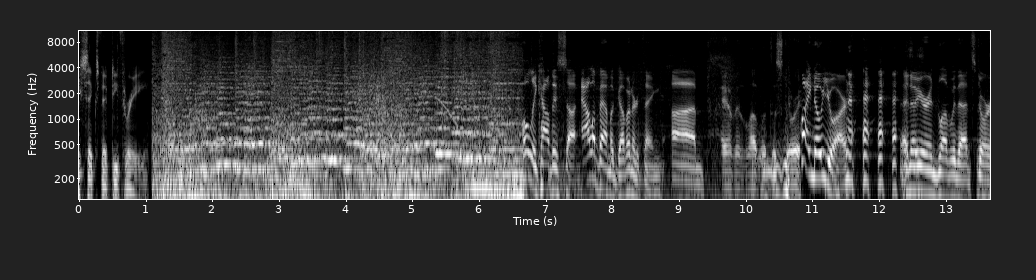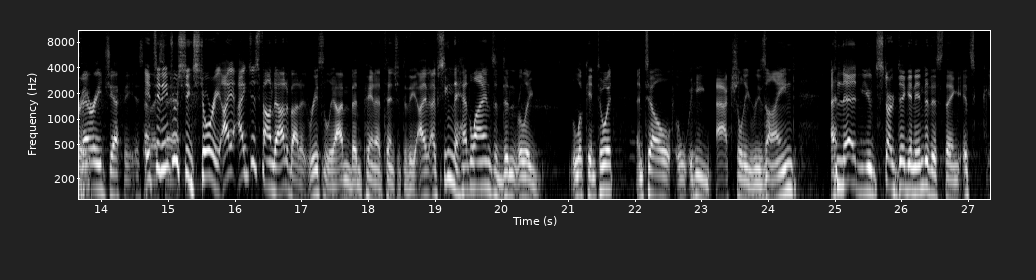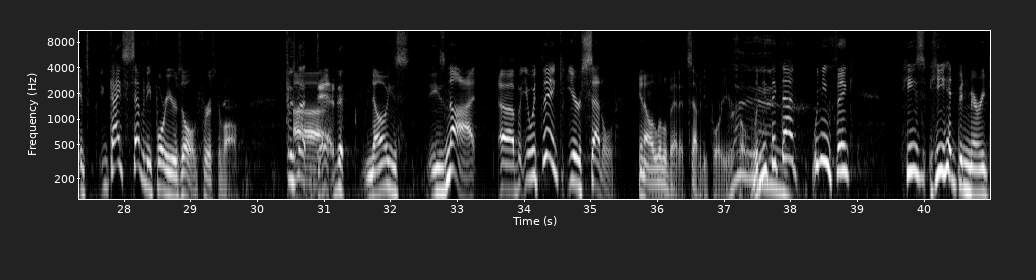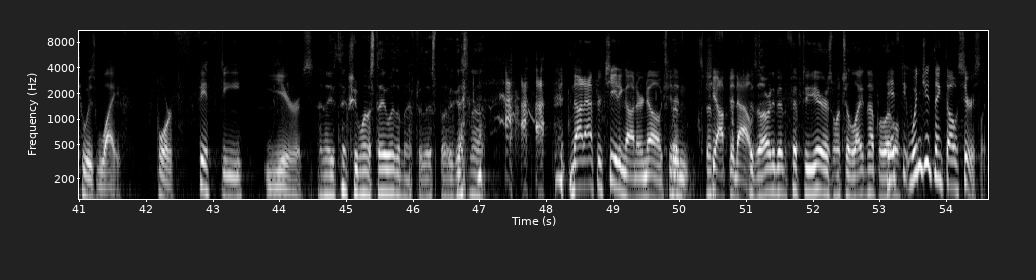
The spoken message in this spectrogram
4653. Holy cow, this uh, Alabama governor thing. Um, I am in love with the story. I know you are. I know you're in love with that story. Very Jeffy. Is it's an interesting it. story. I, I, just found out about it recently. I haven't been paying attention to the. I, I've seen the headlines and didn't really look into it until he actually resigned. And then you start digging into this thing. It's it's guy's 74 years old. First of all, He's not uh, dead. No, he's he's not. Uh, but you would think you're settled, you know, a little bit at 74 years old. Wouldn't you think that? Wouldn't you think he's he had been married to his wife for 50 years? And you think she'd want to stay with him after this, but I guess not. not after cheating on her. No, she didn't. Been, she opted out. It's already been 50 years. Why don't you lighten up a little? 50, wouldn't you think, though? Seriously,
